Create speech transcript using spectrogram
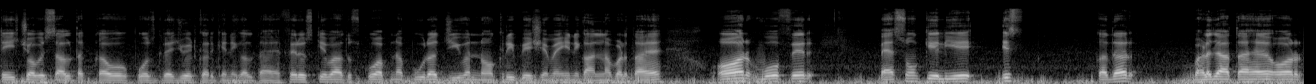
तेईस चौबीस साल तक का वो पोस्ट ग्रेजुएट करके निकलता है। फिर उसके बाद उसको अपना पूरा जीवन नौकरी पेशे में ही निकालना पड़ता है और वो फिर पैसों के लिए इस कदर बढ़ जाता है और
